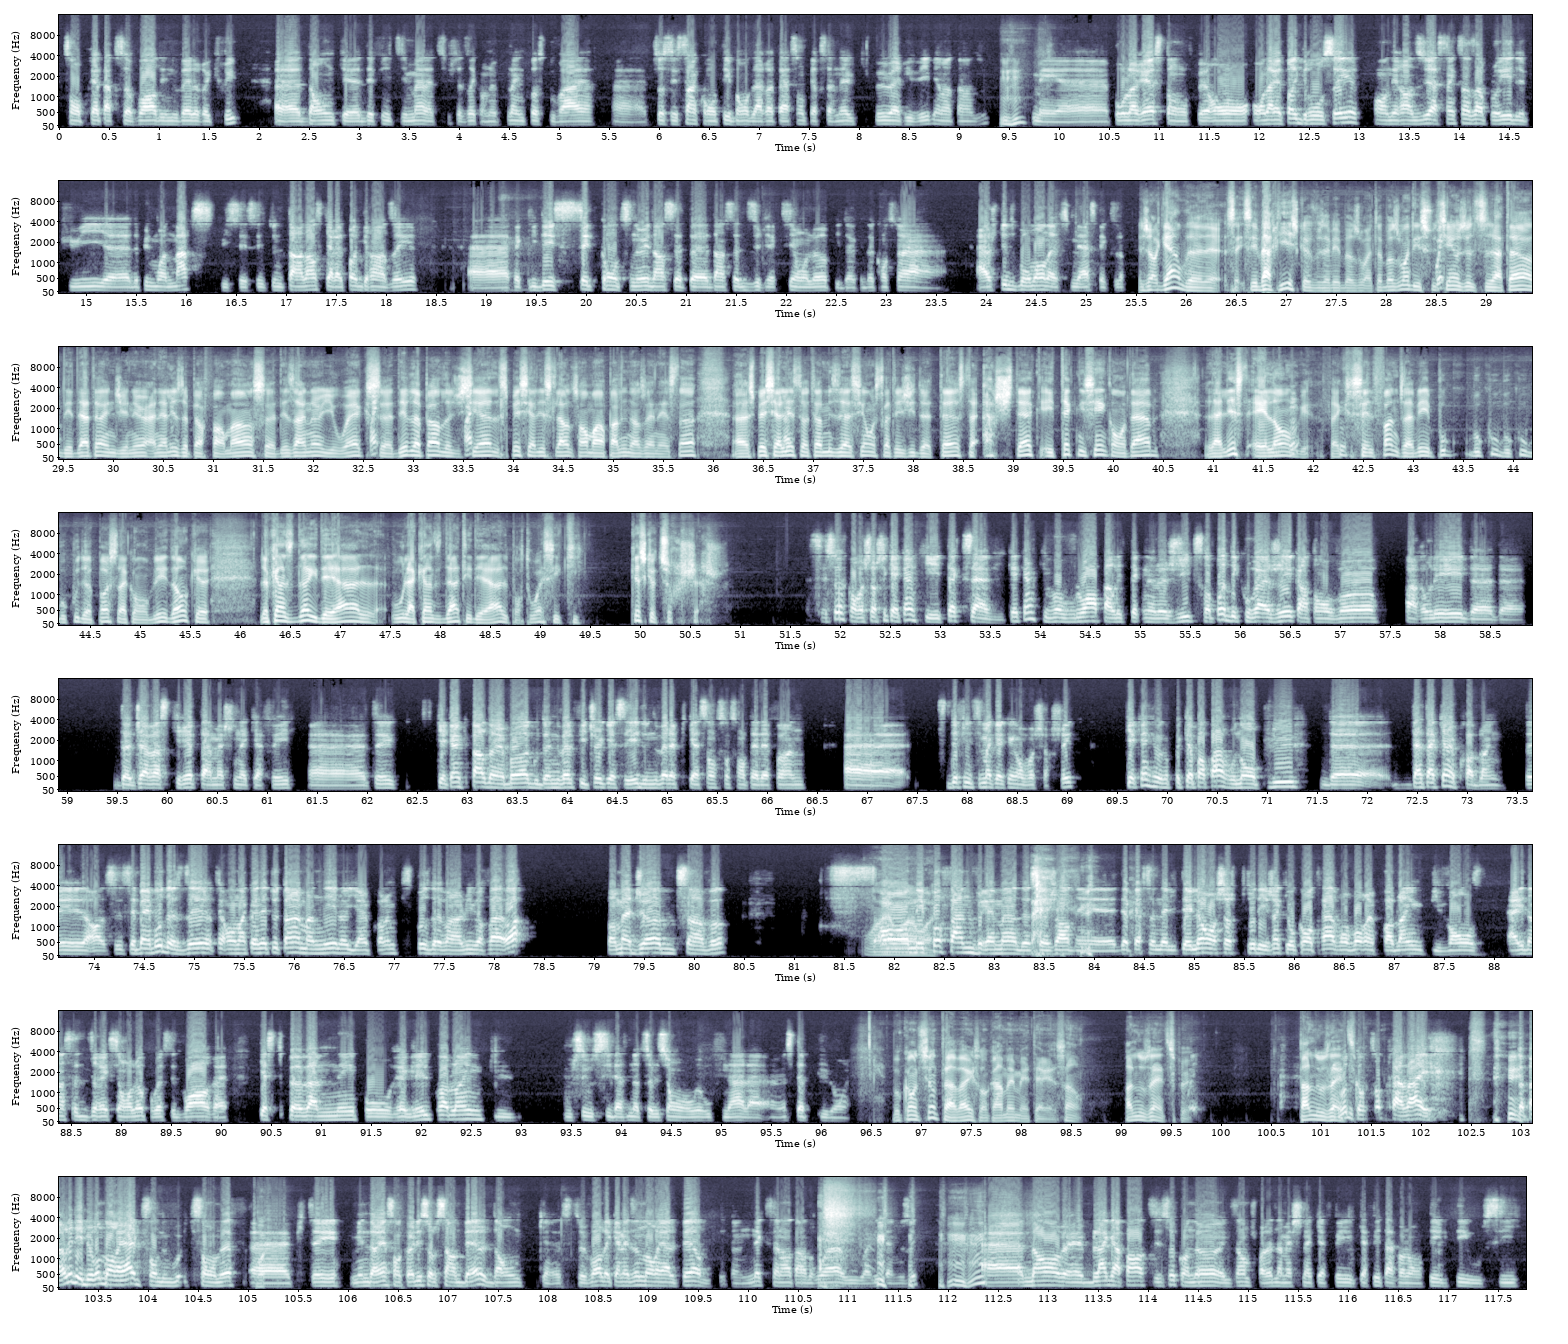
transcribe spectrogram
sont prêtes à recevoir des nouvelles recrues. Euh, donc, euh, définitivement, là-dessus, je te dirais qu'on a plein de postes ouverts. Euh, ça, c'est sans compter bon, de la rotation personnelle qui peut arriver, bien entendu. Mm-hmm. Mais pour le reste, on n'arrête pas de grossir. On est rendu à 500 employés depuis, depuis le mois de mars. Puis c'est une tendance qui n'arrête pas de grandir. fait l'idée, c'est de continuer dans cette, dans cette direction-là, puis de, de continuer à, ajouter du beau monde à ce aspect-là. Je regarde, euh, c'est varié ce que vous avez besoin. Tu as besoin des soutiens aux utilisateurs, des data engineers, analystes de performance, euh, designers UX, euh, développeurs de logiciels, spécialistes cloud, on va en parler dans un instant, spécialistes d'automatisation et stratégie de test, architectes et techniciens comptables. La liste est longue. c'est le fun. Vous avez beaucoup, beaucoup, beaucoup, beaucoup de postes à combler. Donc, le candidat idéal ou la candidate idéale pour toi, c'est qui? Qu'est-ce que tu recherches? C'est sûr qu'on va chercher quelqu'un qui est tech savvy, quelqu'un qui va vouloir parler de technologie, qui ne sera pas découragé quand on va parler de, de, JavaScript à la machine à café. Euh, quelqu'un qui parle d'un bug ou d'une nouvelle feature qui a essayé, d'une nouvelle application sur son téléphone. Euh, c'est définitivement quelqu'un qu'on va chercher. Quelqu'un qui n'a pas peur ou non plus d'attaquer un problème. C'est bien beau de se dire, on en connaît tout le temps, à un moment donné, il y a un problème qui se pose devant lui, il va faire Ah, oh, ma job s'en va on n'est pas fan vraiment de ce genre de, personnalité-là. On cherche plutôt des gens qui, au contraire, vont voir un problème puis vont aller dans cette direction-là pour essayer de voir euh, qu'est-ce qu'ils peuvent amener pour régler le problème puis pousser aussi notre solution au, final à, un step plus loin. Vos conditions de travail sont quand même intéressantes. Parle-nous un petit peu. Parle-nous petit peu. conditions de travail. tu as parlé des bureaux de Montréal qui sont, nouveaux, qui sont neufs. Euh, puis, tu sais, mine de rien, ils sont collés sur le centre Bell. Donc, euh, si tu veux voir le Canadien de Montréal perdre, c'est un excellent endroit où aller t'amuser. Mhm. euh, non, blague à part, c'est sûr qu'on a, exemple, je parlais de la machine à café. Le café est à volonté, le thé aussi,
